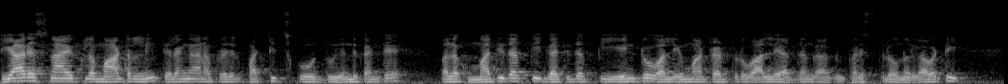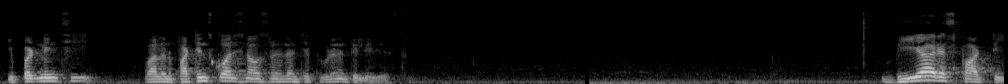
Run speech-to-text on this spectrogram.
టీఆర్ఎస్ నాయకుల మాటల్ని తెలంగాణ ప్రజలు పట్టించుకోవద్దు. ఎందుకంటే వాళ్ళకు మతి తప్పి గతి తప్పి ఏంటో వాళ్ళు ఏం మాట్లాడుతారో వాళ్ళే అర్థం కాకుండా పరిస్థితిలో ఉన్నారు. కాబట్టి ఇప్పటి నుంచి వాళ్ళని పట్టించుకోవాల్సిన అవసరం లేదని చెప్పి కూడా నేను తెలియజేస్తున్నాను బీఆర్ఎస్ పార్టీ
